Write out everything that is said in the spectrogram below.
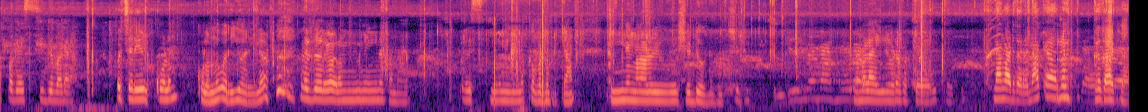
അപ്പോൾ ഗൈസ് ഇതിവിടെ ഒരു ചെറിയൊരു കുളം കുളം എന്ന് പറയുക അറിയില്ല. ഒരു ചെറിയ കുളം മീനൊക്കെ ഉണ്ടാവും മീനൊക്കെ ഇവിടെ പിടിക്കാം. പിന്നെ ഞങ്ങളവിടെ ഒരു ഷെഡ് ഉണ്ട് ഷെഡ്. നമ്മൾ അതിലൂടെ ഒക്കെ കയറി. ഞാൻ കാട്ടിത്തരാം ഞാൻ കയറണം കാട്ടിത്തരാം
